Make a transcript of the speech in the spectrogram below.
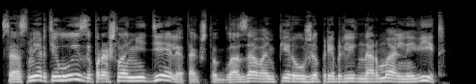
Со смерти Луизы прошла неделя, так что глаза вампира уже приобрели нормальный вид,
